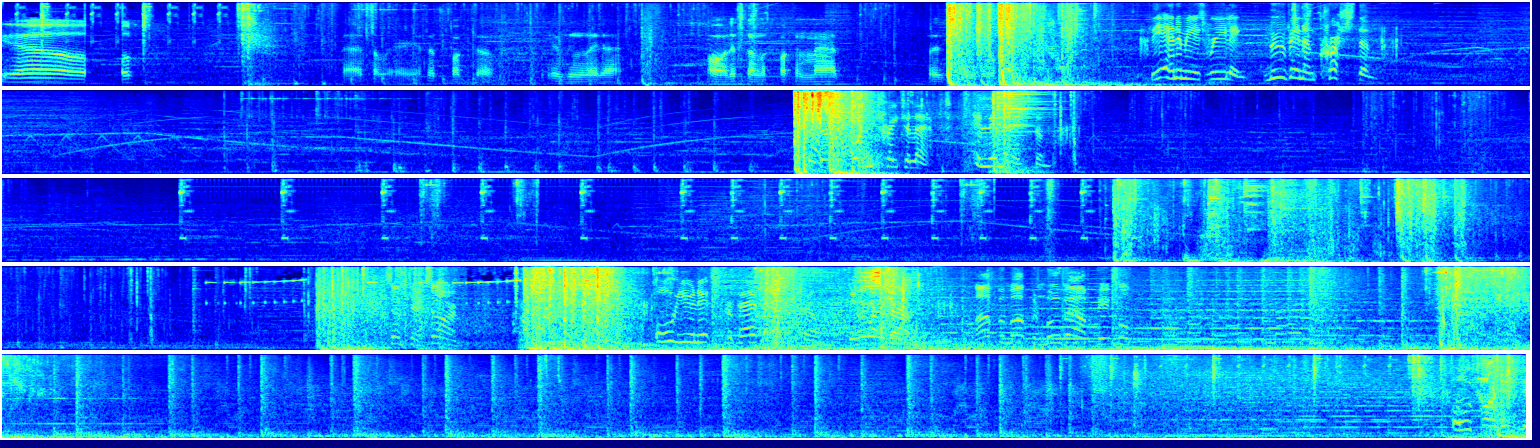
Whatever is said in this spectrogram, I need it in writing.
Yo. That's hilarious. That's fucked up. He was doing like that. Oh, this gun looks fucking mad. The enemy is reeling. Move in and crush them. There's only one traitor left. Eliminate them.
